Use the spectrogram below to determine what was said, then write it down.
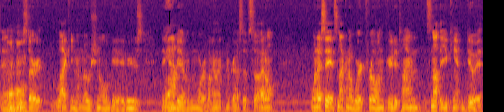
and they start lacking emotional behaviors. They Yeah. can be more violent and aggressive. So I don't. When I say it's not going to work for a long period of time, it's not that you can't do it.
